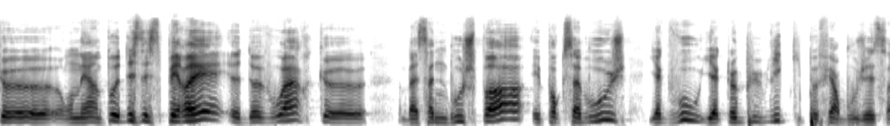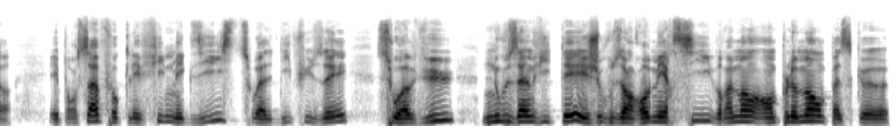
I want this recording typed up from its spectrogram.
qu'on est un peu désespéré de voir que ben, ça ne bouge pas, et pour que ça bouge, il n'y a que vous, il n'y a que le public qui peut faire bouger ça. Et pour ça, il faut que les films existent, soient diffusés, soient vus, nous inviter, et je vous en remercie vraiment amplement parce que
